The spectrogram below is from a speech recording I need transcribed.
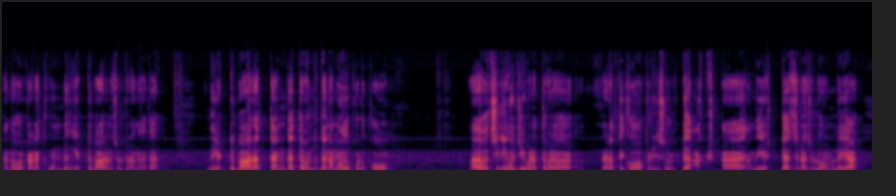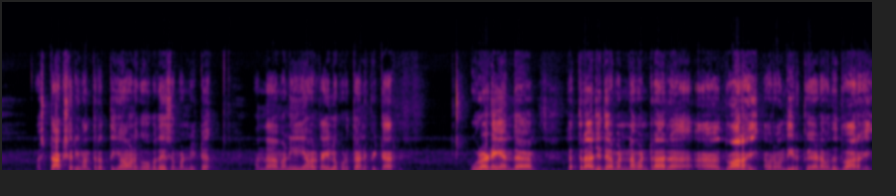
அந்த ஒரு கணக்கு உண்டு. எட்டு பாரம்னு சொல்கிறாங்க அதை. அந்த எட்டு பார தங்கத்தை வந்து தினமும் இது கொடுக்கும். அதை வச்சு நீ உன் ஜீவனத்தை வ- நடத்திக்கோ அப்படின்னு சொல்லிட்டு அக்ஷ் அந்த எட்டு அசுரம் சொல்லுவோம் இல்லையா? அஷ்டாட்சரி மந்திரத்தையும் அவனுக்கு உபதேசம் பண்ணிவிட்டு அந்த மணியையும் அவர் கையில் கொடுத்து அனுப்பிட்டார். உடனே அந்த சத்ராஜிதம் என்ன பண்ணுறார் துவாரகை. அவர் வந்து இருக்க இடம் வந்து துவாரகை.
